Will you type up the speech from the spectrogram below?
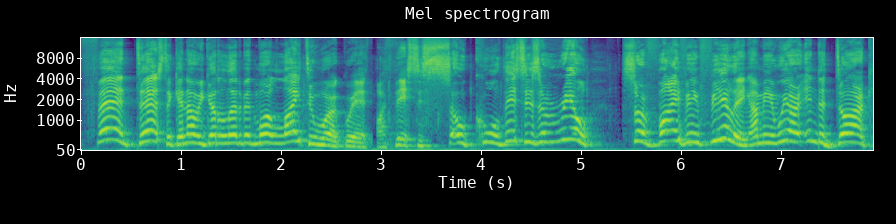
Fantastic. And now we got a little bit more light to work with. Oh, this is so cool. This is a real surviving feeling. I mean, we are in the dark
